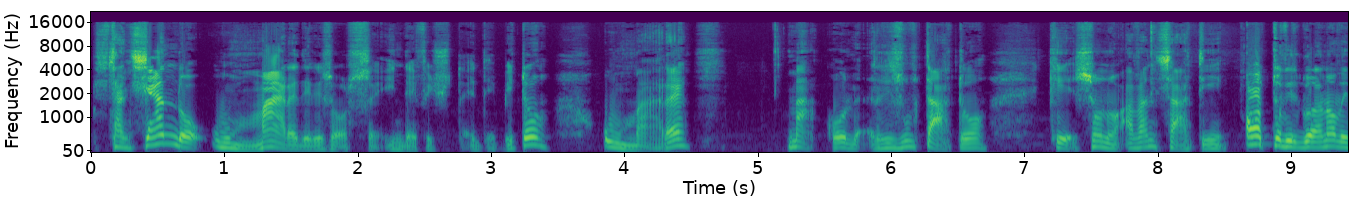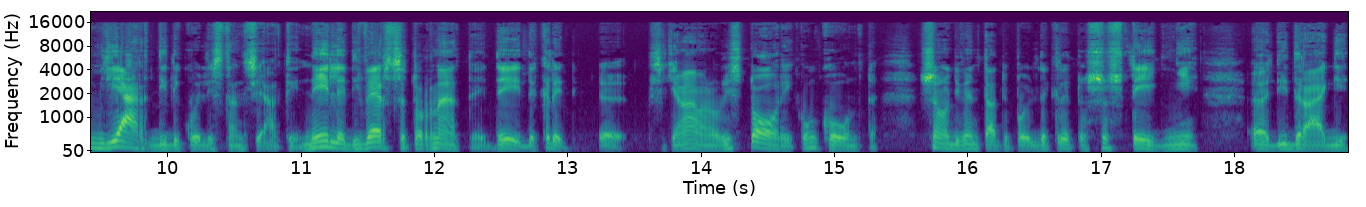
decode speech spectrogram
stanziando un mare di risorse in deficit e debito, un mare, ma col risultato che sono avanzati 8,9 miliardi di quelli stanziati. Nelle diverse tornate dei decreti, eh, si chiamavano ristori con Conte, sono diventati poi il decreto sostegni eh, di Draghi.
